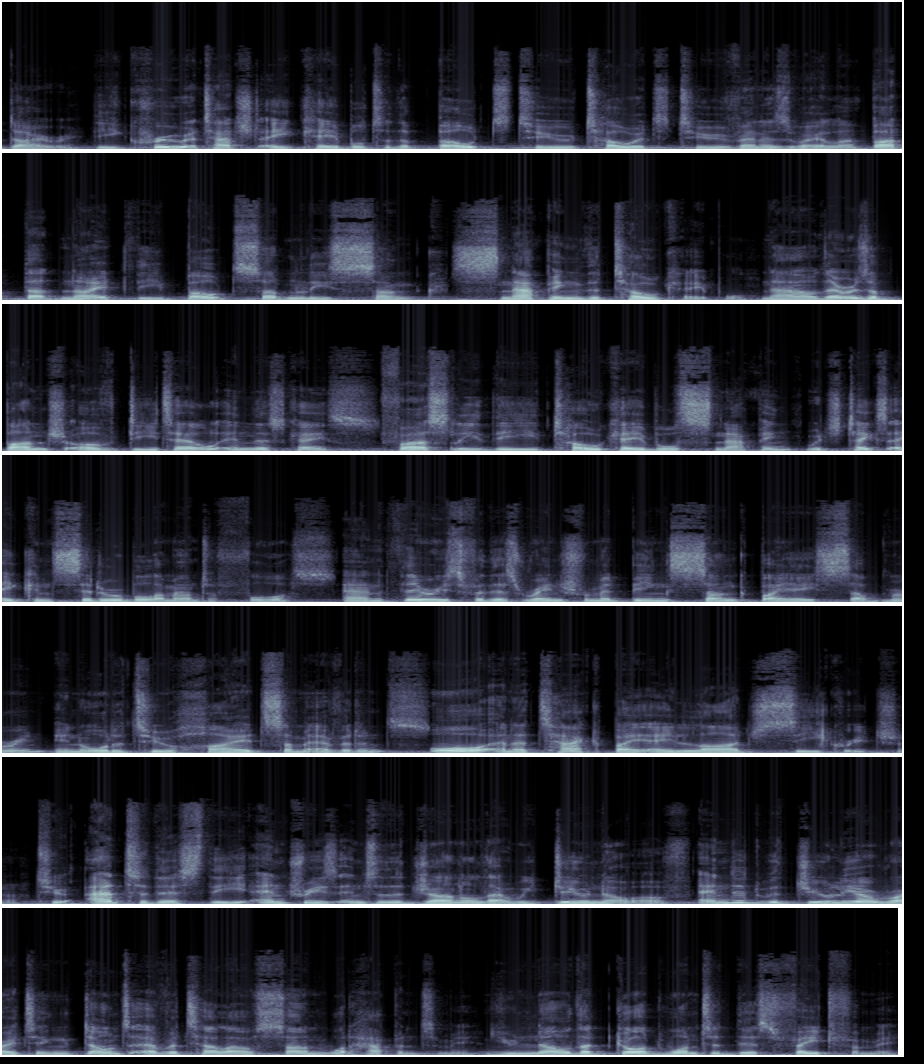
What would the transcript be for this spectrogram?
diary. The crew attached a cable to the boat to tow it to Venezuela, but that night the boat suddenly sunk, snapping the tow cable. Now, there is a bunch of detail in this case. Firstly, the tow cable snapping, which takes a considerable amount of force, and theories for this range from it being sunk by a submarine in order to hide some evidence, or an attack by a large sea creature. To add to this, the entries into the journal that we do know of ended with Julio writing, Don't ever tell our son what happened to me. You know that God wanted this fate for me.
